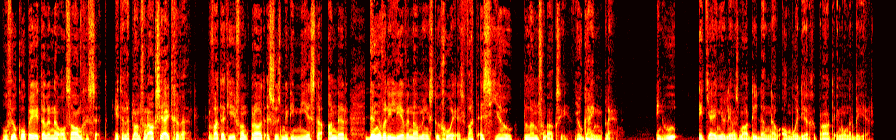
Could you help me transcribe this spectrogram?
Hoeveel koppe het hulle nou al saamgesit? Het hulle plan van aksie uitgewerk? Wat ek hiervan praat is soos met die meeste ander dinge wat die lewe na mens toe gooi is. Wat is jou plan van aksie? Jou game plan? En hoe het jy in jou lewensmaat die ding nou al mooi deurgepraat en onder beheer?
